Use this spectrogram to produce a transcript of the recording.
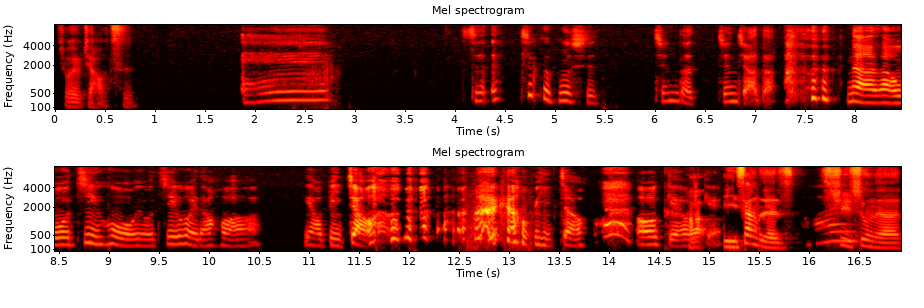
就会比较好吃。哎，这哎，这个故事真的真假的？那那我进货有机会的话要比较，要比较。OK OK。以上的叙述呢，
